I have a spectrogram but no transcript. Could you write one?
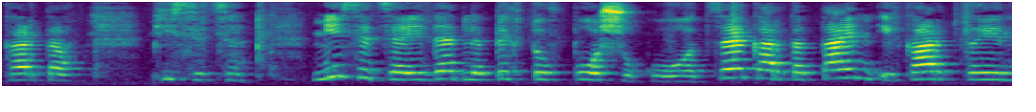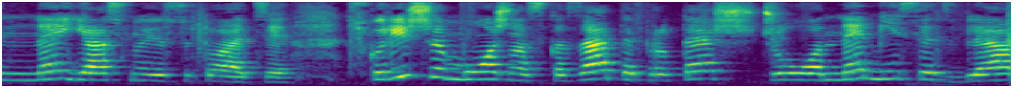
карта місяця. Місяця йде для тих, хто в пошуку. Це карта тайн і карти неясної ситуації. Скоріше можна сказати про те, що не місяць для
